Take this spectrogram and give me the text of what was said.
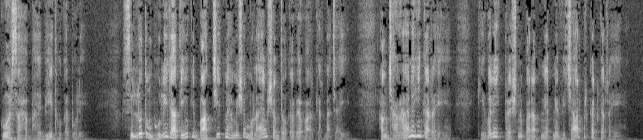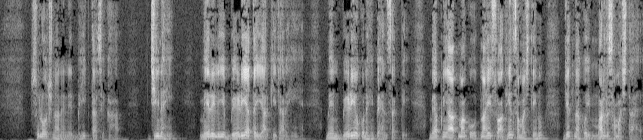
कुंवर साहब भयभीत होकर बोले, सिल्लो, तुम भूली जाती हो कि बातचीत में हमेशा मुलायम शब्दों का व्यवहार करना चाहिए। हम झगड़ा नहीं कर रहे हैं, केवल एक प्रश्न पर अपने अपने विचार प्रकट कर रहे हैं। सुलोचना ने निर्भीकता से कहा, जी नहीं मेरे लिए बेड़ियाँ तैयार की जा रही हैं। मैं इन बेड़ियों को नहीं पहन सकती। मैं अपनी आत्मा को उतना ही स्वाधीन समझती हूँ जितना कोई मर्द समझता है।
